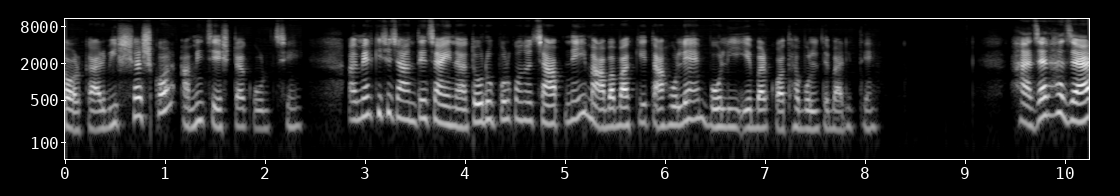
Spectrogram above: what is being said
দরকার, বিশ্বাস কর আমি চেষ্টা করছি। আমি আর কিছু জানতে চাই না, তোর উপর কোনো চাপ নেই মা বাবাকে তাহলে বলি এবার কথা বলতে বাড়িতে। হাজার হাজার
